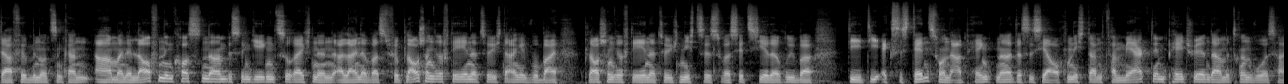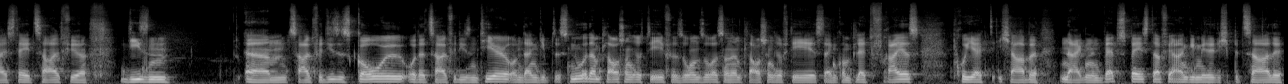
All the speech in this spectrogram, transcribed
dafür benutzen kann, A, meine laufenden Kosten da ein bisschen gegenzurechnen, alleine was für Plauschangriff.de natürlich da angeht, wobei Plauschangriff.de natürlich nichts ist, was jetzt hier darüber die, die Existenz von abhängt. Ne? Das ist ja auch nicht dann vermerkt im Patreon damit drin, wo es heißt, hey, zahl für diesen ähm, zahlt für dieses Goal oder zahlt für diesen Tier und dann gibt es nur dann Plauschangriff.de für so und sowas, sondern Plauschangriff.de ist ein komplett freies Projekt. Ich habe einen eigenen Webspace dafür angemeldet, ich bezahle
